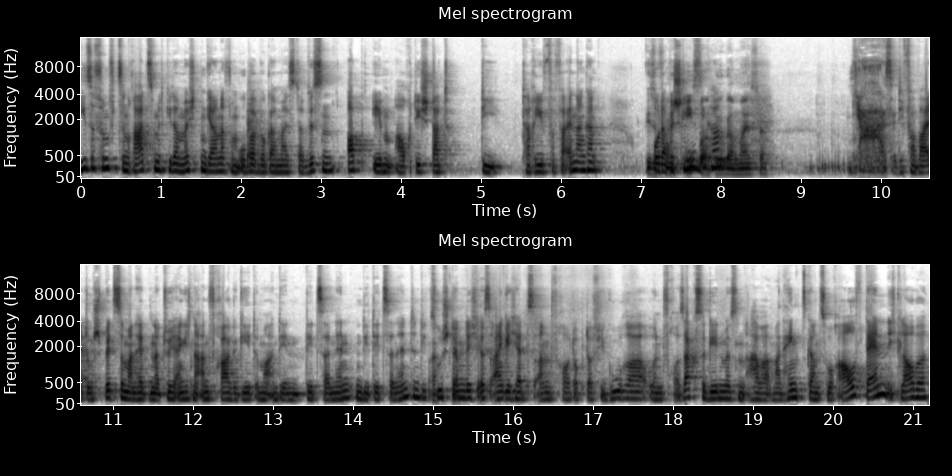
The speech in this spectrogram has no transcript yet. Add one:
diese 15 Ratsmitglieder möchten gerne vom Oberbürgermeister wissen, ob eben auch die Stadt die Tarife verändern kann Wieso oder beschließen kann. Ja, ist ja die Verwaltungsspitze. Man hätte natürlich eigentlich eine Anfrage geht immer an den Dezernenten, die Dezernentin, die Ach, zuständig ja. ist. Eigentlich hätte es an Frau Dr. Figura und Frau Sachse gehen müssen, aber man hängt es ganz hoch auf, denn ich glaube,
